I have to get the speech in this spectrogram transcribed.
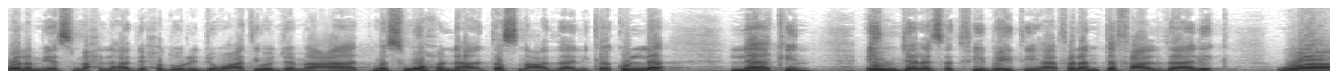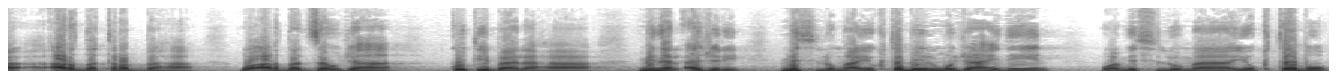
ولم يسمح لها بحضور الجمعة والجماعات مسموح لها أن تصنع ذلك كله لكن إن جلست في بيتها فلم تفعل ذلك وأرضت ربها وأرضت زوجها كتب لها من الأجر مثل ما يكتب للمجاهدين ومثل ما يكتب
